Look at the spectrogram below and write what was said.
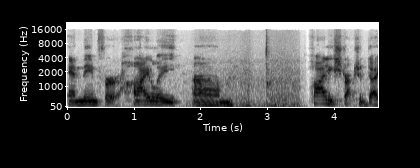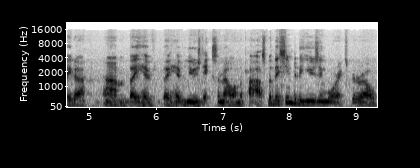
And then for highly um, highly structured data, um, they have they have used XML in the past, but they seem to be using more XBRL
